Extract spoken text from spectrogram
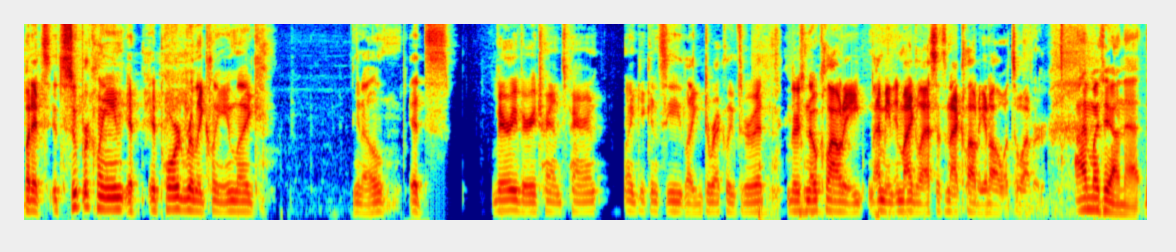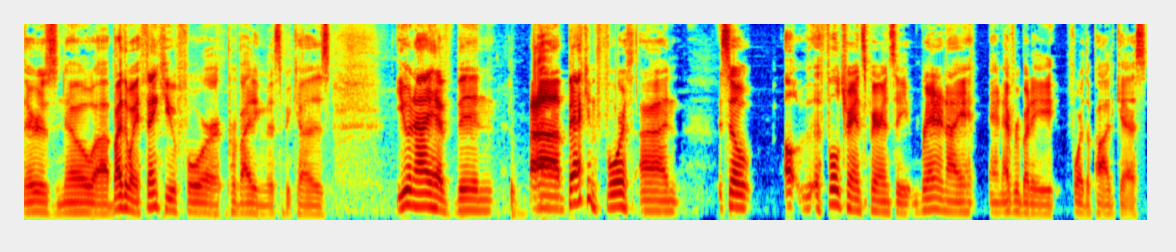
but it's it's super clean. It it poured really clean. Like you know, it's very very transparent like you can see like directly through it there's no cloudy i mean in my glass it's not cloudy at all whatsoever I'm with you on that. There's no. Uh, by the way, thank you for providing this because you and I have been uh, back and forth on. So, uh, full transparency, Brandon and I and everybody for the podcast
